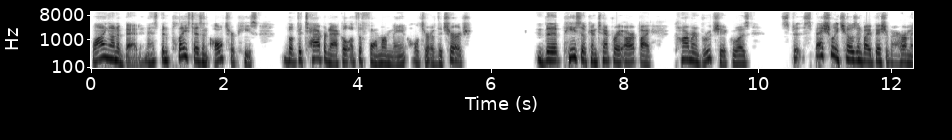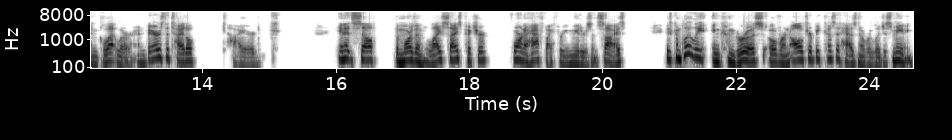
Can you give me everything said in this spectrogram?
lying on a bed and has been placed as an altarpiece above the tabernacle of the former main altar of the church. The piece of contemporary art by Carmen Brucic was spe- specially chosen by Bishop Hermann Glettler and bears the title Tired. In itself, the more than life size picture four and a half by three meters in size, is completely incongruous over an altar because it has no religious meaning.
